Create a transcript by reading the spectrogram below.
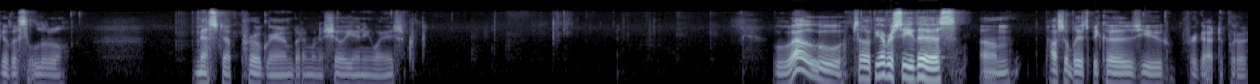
give us a little messed up program, but I'm going to show you anyways. Whoa! So if you ever see this, um, possibly it's because you forgot to put a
